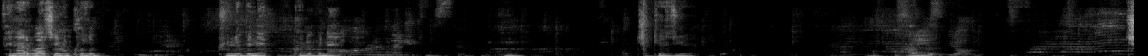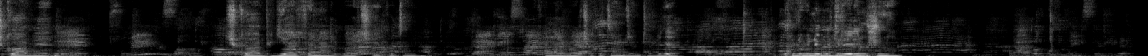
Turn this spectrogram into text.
Fenerbahçe'nin kulüp kulübüne kulübüne Hı. çık yazıyor. Abi. Çık abi. Çık abi gel Fenerbahçe'ye katıl. Fenerbahçe katılmayacağım tabi de. Kulübüne bir girelim şunun. Gel bakalım ne istediğine.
